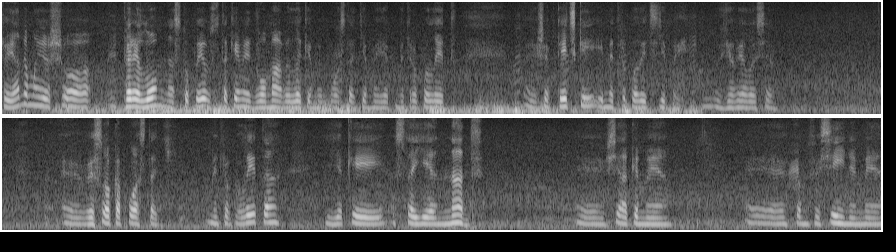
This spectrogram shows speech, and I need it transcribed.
То я думаю, що перелом наступив з такими двома великими постатями, як митрополит е, Шептицький і митрополит Сліпий. З'явилася е, висока постать митрополита, який стає над е, всякими е, конфесійними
